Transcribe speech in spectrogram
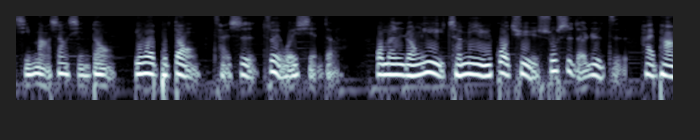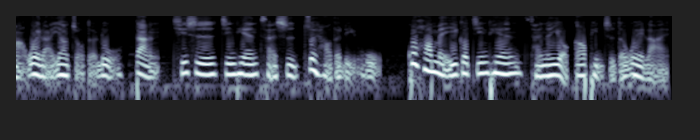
请马上行动，因为不动才是最危险的。我们容易沉迷于过去舒适的日子，害怕未来要走的路，但其实今天才是最好的礼物。过好每一个今天，才能有高品质的未来。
